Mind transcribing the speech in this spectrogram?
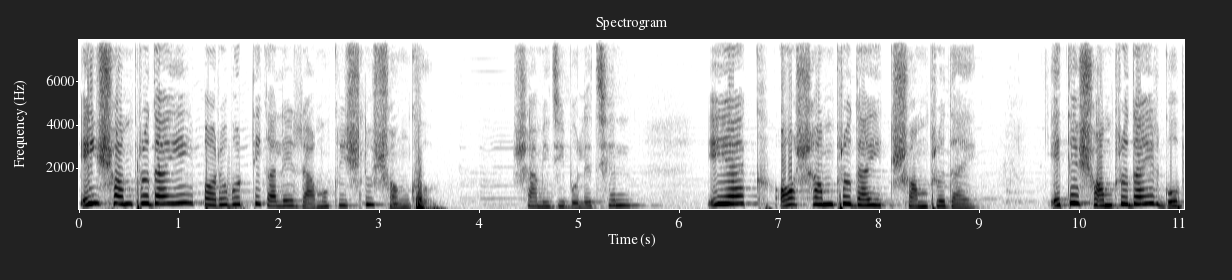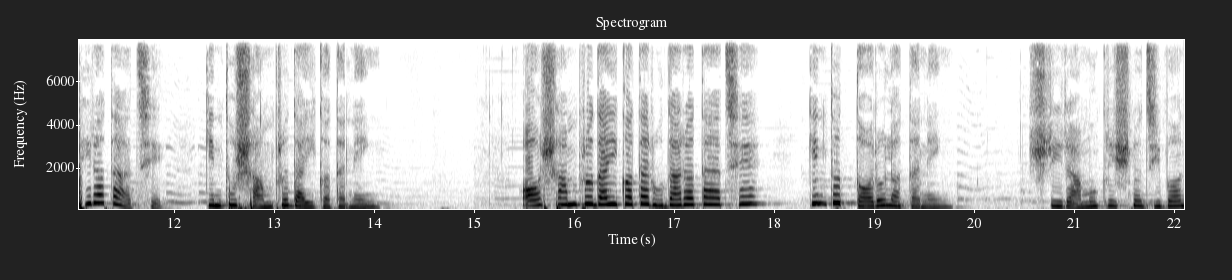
এই সম্প্রদায়ই পরবর্তীকালের রামকৃষ্ণ সংঘ। স্বামীজি বলেছেন, এ এক অসাম্প্রদায়িক সম্প্রদায়। এতে সম্প্রদায়ের গভীরতা আছে, কিন্তু সাম্প্রদায়িকতা নেই। অসাম্প্রদায়িকতার উদারতা আছে, কিন্তু তরলতা নেই। শ্রী রামকৃষ্ণ জীবন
